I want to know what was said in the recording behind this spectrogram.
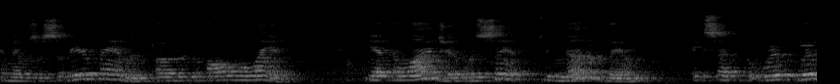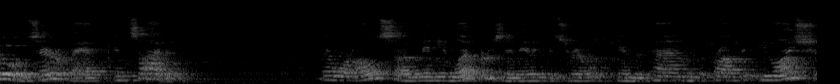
and there was a severe famine over the, all the land. Yet Elijah was sent to none of them except the widow of Zarephath in Sidon. There were also many lepers in Israel in the time of the prophet Elisha,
